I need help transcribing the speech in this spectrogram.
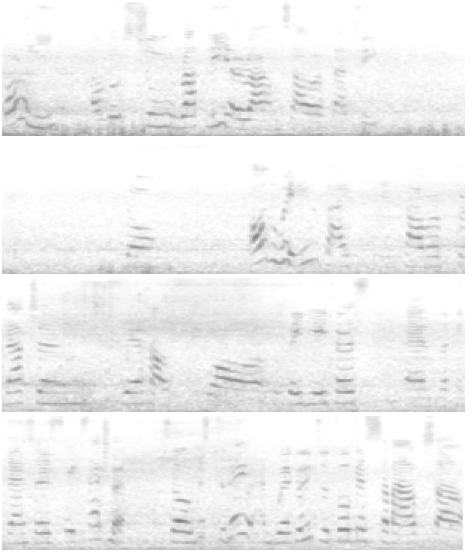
follow me, I will show you roughly around our factory. So all the way inside our production warehouse for radiators and condensers, etc. So just today we're going to focus about uh,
